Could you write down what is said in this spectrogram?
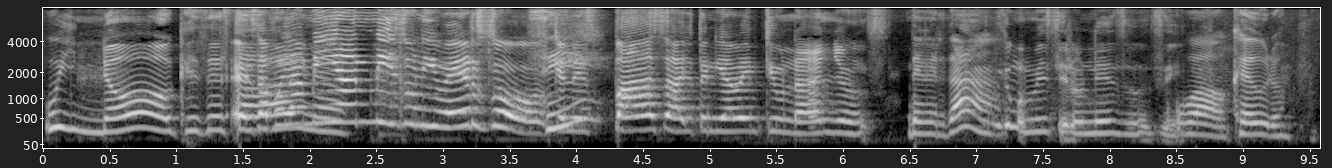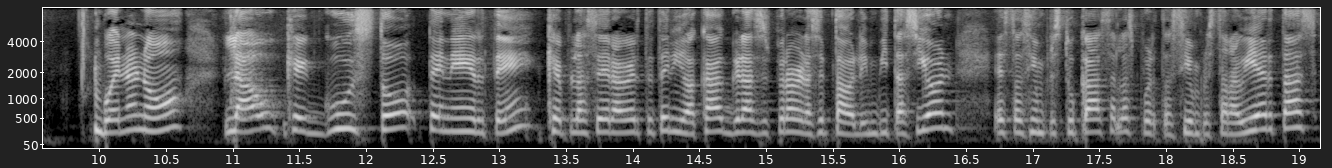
Uy, no, ¿qué es esta Esa fue la vaina? mía en mis universos. ¿Sí? ¿Qué les pasa? Yo tenía 21 años. ¿De verdad? ¿Cómo me hicieron eso? Sí. Wow, qué duro. Bueno, no, Lau, qué gusto tenerte, qué placer haberte tenido acá. Gracias por haber aceptado la invitación. Esta siempre es tu casa, las puertas siempre están abiertas.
